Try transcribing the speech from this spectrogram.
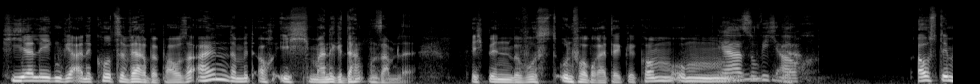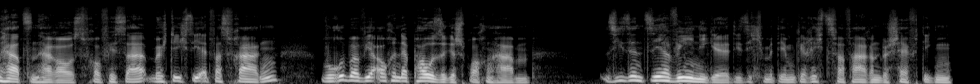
Hier legen wir eine kurze Werbepause ein, damit auch ich meine Gedanken sammle. Ich bin bewusst unvorbereitet gekommen, um. Ja, so wie ich ja. auch. Aus dem Herzen heraus, Frau Fisser, möchte ich Sie etwas fragen, worüber wir auch in der Pause gesprochen haben. Sie sind sehr wenige, die sich mit dem Gerichtsverfahren beschäftigen.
